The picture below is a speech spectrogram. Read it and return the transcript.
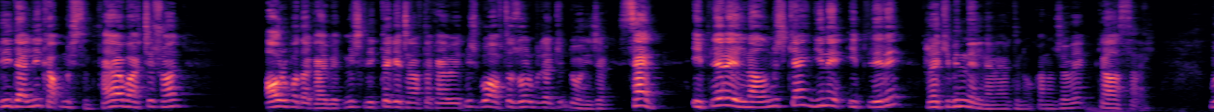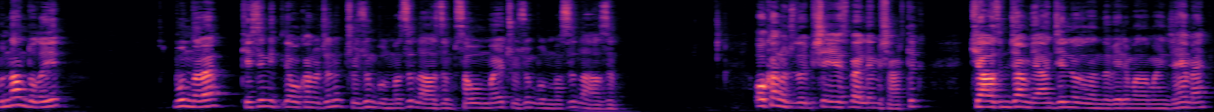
liderliği kapmışsın. Fenerbahçe şu an Avrupa'da kaybetmiş. Ligde geçen hafta kaybetmiş. Bu hafta zor bir rakiple oynayacak. Sen ipleri eline almışken yine ipleri rakibinin eline verdin Okan Hoca ve Galatasaray. Bundan dolayı bunlara kesinlikle Okan Hoca'nın çözüm bulması lazım. Savunmaya çözüm bulması lazım. Okan Hoca da bir şey ezberlemiş artık. Kazımcan ve Angelino'dan da verim alamayınca hemen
